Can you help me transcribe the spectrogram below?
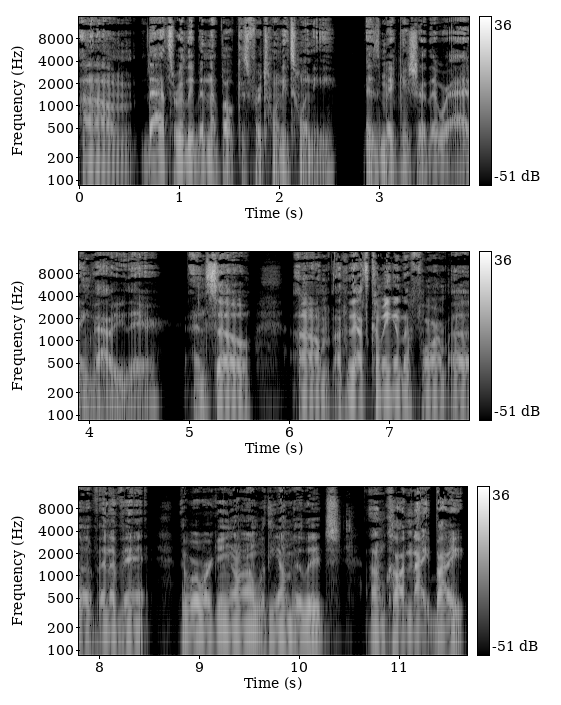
um, that's really been the focus for 2020 is making sure that we're adding value there. And so, um, I think that's coming in the form of an event that we're working on with Yum Village, um, called Night Bite.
